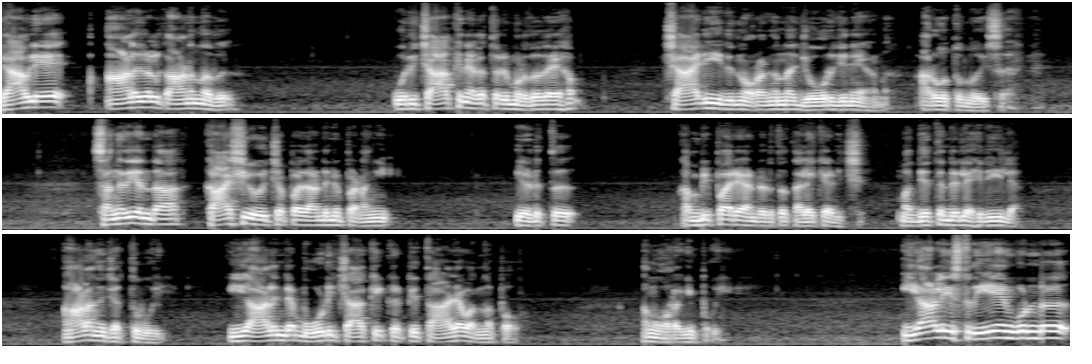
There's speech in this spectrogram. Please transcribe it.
രാവിലെ ആളുകൾ കാണുന്നത് ഒരു ചാക്കിനകത്തൊരു മൃതദേഹം ചാരിയിരുന്ന് ഉറങ്ങുന്ന ജോർജിനെയാണ് അറുപത്തൊന്ന് വയസ്സുകാരനെ. സംഗതി എന്താ? കാശി ചോദിച്ചപ്പോൾ ഏതാണ്ടിന് പിണങ്ങി. എടുത്ത് കമ്പിപ്പാരയാണ്ട് എടുത്ത് തലയ്ക്കടിച്ച് മദ്യത്തിന്റെ ലഹരിയില്ല ആളങ്ങ് ചത്തുപോയി. ഈ ആളിന്റെ ബോഡി ചാക്കി കെട്ടി താഴെ വന്നപ്പോൾ അങ്ങ് ഉറങ്ങിപ്പോയി. ഇയാൾ ഈ സ്ത്രീയെയും കൊണ്ട്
